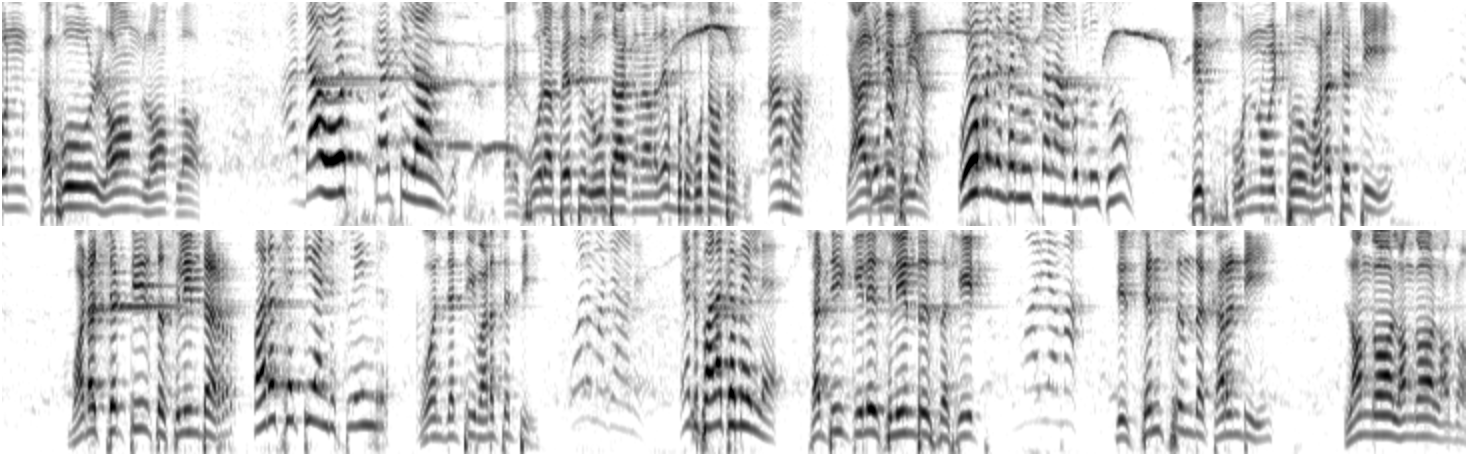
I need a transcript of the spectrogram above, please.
ஒன் கபு லாங் லாங் லாங் அதான் ஓஸ் கட் லாங் கலை பூரா பேத்தையும் லூஸ் ஆக்குனால தான் இப்படி கூட்டம் வந்திருக்கு. ஆமா. யாருக்குமே? புரியாது. ஓங்கல் சந்த லூஸ் தானே அம்புட்டு லூஸும் திஸ் ஒன் விட்டு வடச்சட்டி வடச்சட்டி இஸ் அ சிலிண்டர் வட சட்டி அண்ட் சிலிண்டர் ஓன் சட்டி வடச்சட்டி. போட மாட்டேன் எனக்கு பழக்கமே இல்ல. சட்டி கீழே cylinder is heat the sense இந்த கரண்டி லாங்கா லாங்கா லாங்கா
